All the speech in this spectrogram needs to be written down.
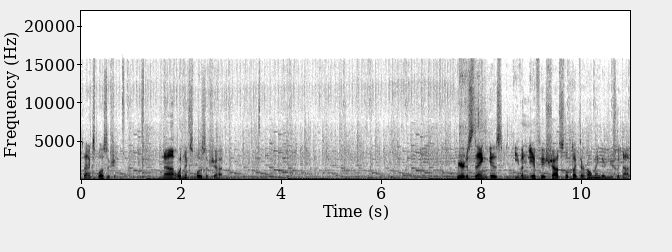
Is that an explosive shot? No, it wasn't an explosive shot. Weirdest thing is, even if his shots look like they're homing, they're usually not.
